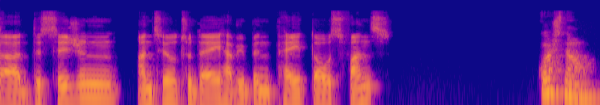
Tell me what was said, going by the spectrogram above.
uh, decision until today. Have you been paid those funds? Of course, no.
